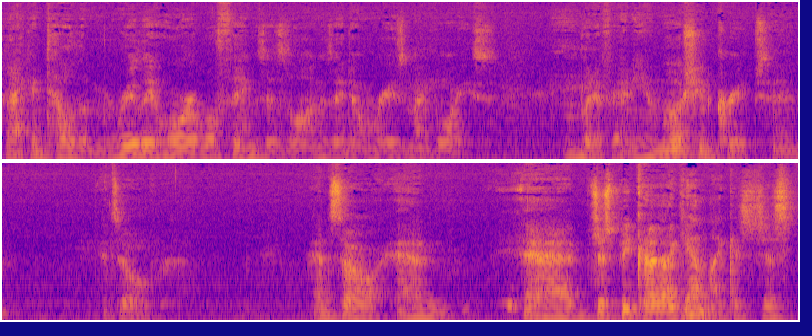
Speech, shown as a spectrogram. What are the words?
and I can tell them really horrible things as long as I don't raise my voice. But mm. if any emotion creeps in, it's over. And so, and uh, just because, again, like it's just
